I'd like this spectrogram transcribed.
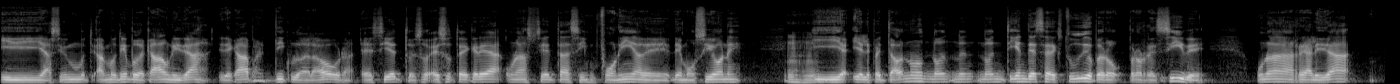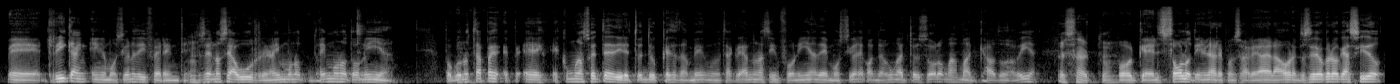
y así al mismo tiempo de cada unidad y de cada partícula de la obra, es cierto, eso, eso te crea una cierta sinfonía de, de emociones y, y el espectador no, no- no- no entiende ese estudio, pero, pero recibe una realidad eh, rica en, en emociones diferentes. Entonces no se aburre, no hay, mono- no hay monotonía. Porque uno está, pe- es, es como una suerte de director de orquesta también, uno está creando una sinfonía de emociones, cuando es un actor solo más marcado todavía, Exacto. porque él solo tiene la responsabilidad de la obra. Entonces yo creo que ha sido,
